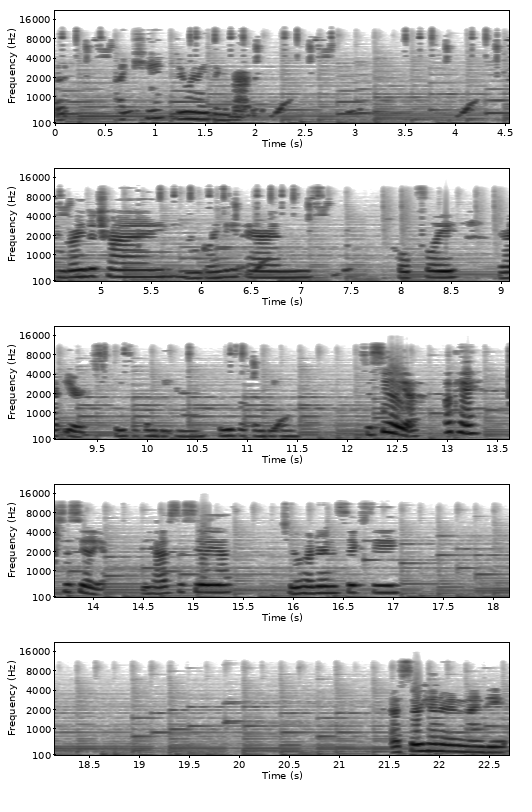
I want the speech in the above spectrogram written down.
that I can't do anything about it. I'm going to try, I'm going to get Arin's. Hopefully, got ears. Please open the end. Please open the end. Cecilia. Okay, Cecilia. We have Cecilia. 260. That's uh, 390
